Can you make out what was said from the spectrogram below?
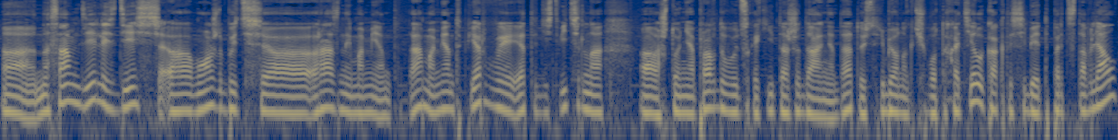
А, на самом деле здесь а, может быть а, разные моменты. Да? Момент первый это действительно, а, что не оправдываются какие-то ожидания. Да? То есть ребенок чего-то хотел и как-то себе это представлял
